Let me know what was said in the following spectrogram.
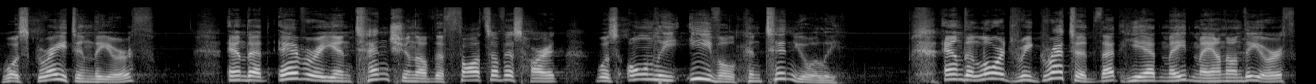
was great in the earth, and that every intention of the thoughts of his heart was only evil continually. And the Lord regretted that he had made man on the earth,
